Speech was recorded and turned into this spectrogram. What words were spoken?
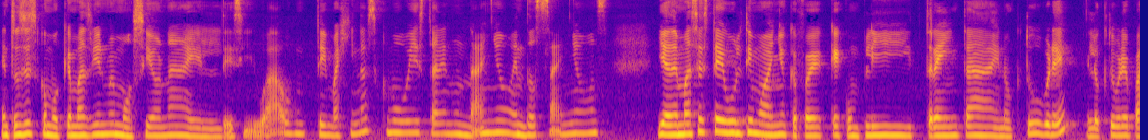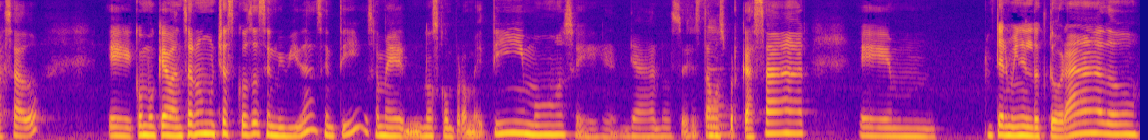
Entonces como que más bien me emociona el decir, wow, ¿te imaginas cómo voy a estar en un año, en dos años? Y además este último año que fue que cumplí 30 en octubre, el octubre pasado, eh, como que avanzaron muchas cosas en mi vida, sentí. O sea, me, nos comprometimos, eh, ya nos estamos por casar. Em, terminé el doctorado.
